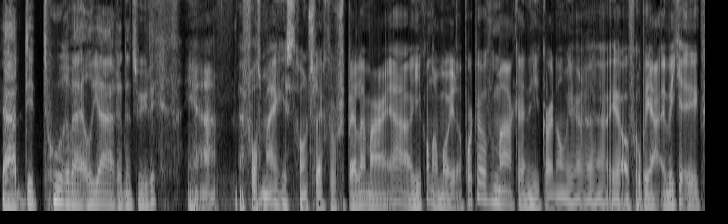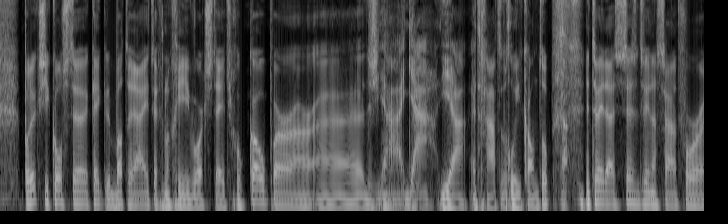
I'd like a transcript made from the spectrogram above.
ja, dit horen wij al jaren natuurlijk. Ja, en volgens mij is het gewoon slecht te voorspellen. Maar ja, je kan er een mooie rapport over maken. En die kan je dan weer eh, weer overroepen. Ja, en weet je, eh, productiekosten. Kijk, de batterijtechnologie wordt steeds goedkoper. eh, dus ja, ja, ja, het gaat de goede kant op. In 2026 zou het voor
